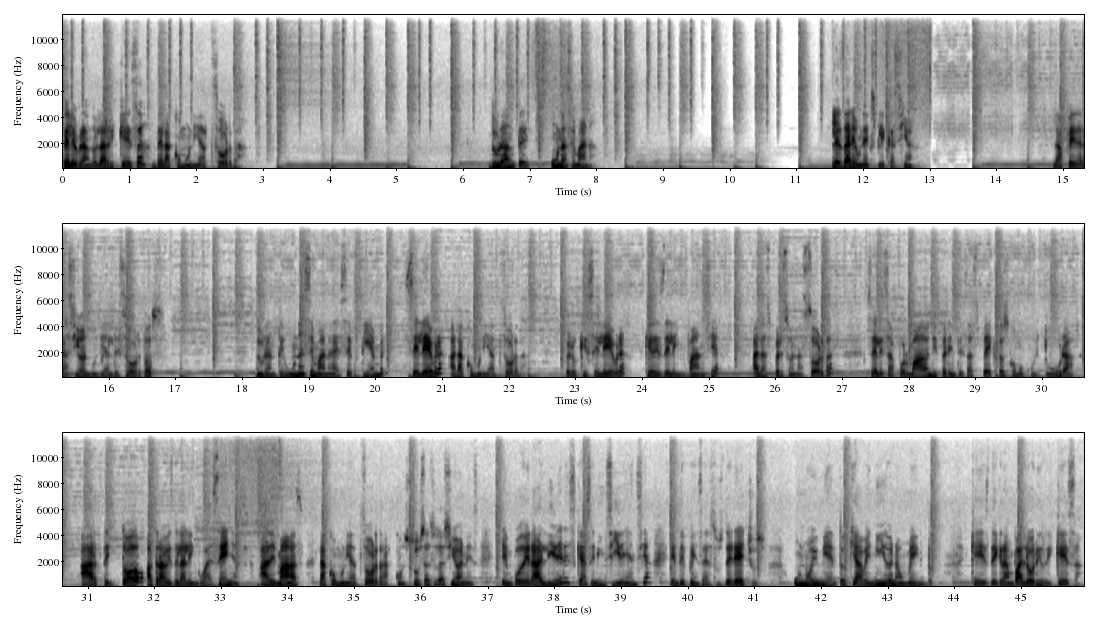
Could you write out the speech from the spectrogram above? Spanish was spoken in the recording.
Celebrando la riqueza de la comunidad sorda. Durante una semana. Les daré una explicación. La Federación Mundial de Sordos, durante una semana de septiembre, celebra a la comunidad sorda, pero que celebra que desde la infancia a las personas sordas se les ha formado en diferentes aspectos como cultura, arte, todo a través de la lengua de señas. Además, la comunidad sorda, con sus asociaciones, empodera a líderes que hacen incidencia en defensa de sus derechos, un movimiento que ha venido en aumento, que es de gran valor y riqueza,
